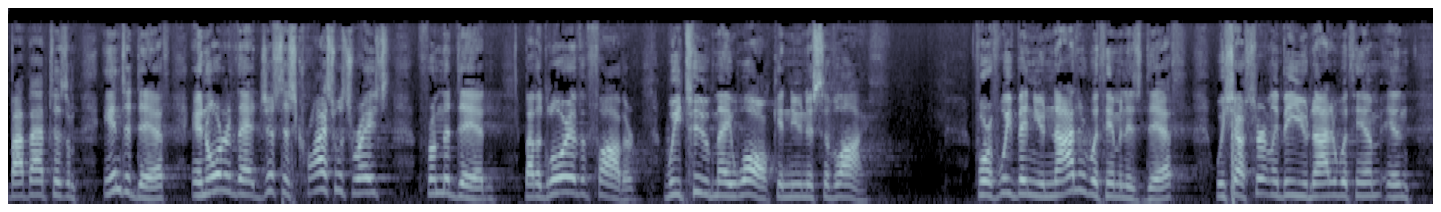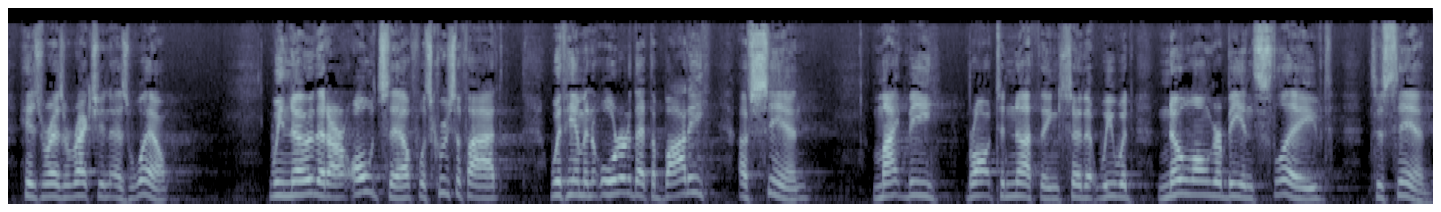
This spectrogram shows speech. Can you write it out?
by baptism into death, in order that just as Christ was raised from the dead by the glory of the Father, we too may walk in newness of life. For if we've been united with him in his death, we shall certainly be united with him in his resurrection as well. We know that our old self was crucified with him in order that the body of sin might be brought to nothing so that we would no longer be enslaved to sin.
